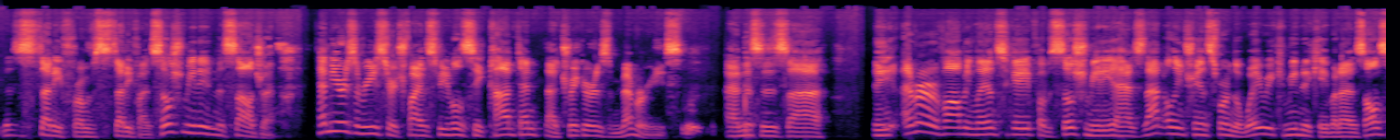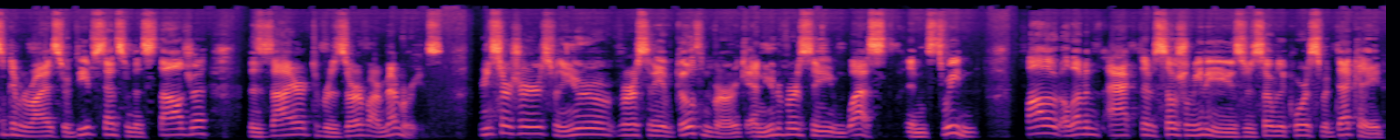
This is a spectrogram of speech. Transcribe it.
This is a study from Study Finds. Social media nostalgia. 10 years of research finds people see content that triggers memories. And this is uh, the ever evolving landscape of social media has not only transformed the way we communicate, but has also given rise to a deep sense of nostalgia desire to preserve our memories. Researchers from the University of Gothenburg and University West in Sweden followed 11 active social media users over the course of a decade,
